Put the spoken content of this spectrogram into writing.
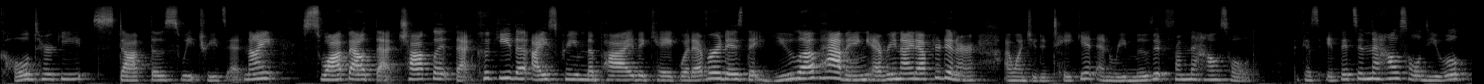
cold turkey, stop those sweet treats at night Swap out that chocolate, that cookie, the ice cream, the pie, the cake, whatever it is that you love having every night after dinner. I want you to take it and remove it from the household. Because if it's in the household, you will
